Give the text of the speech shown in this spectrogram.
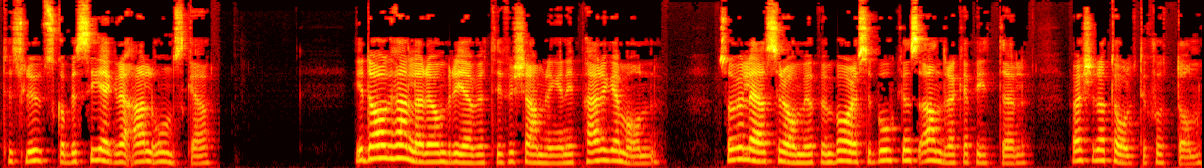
till slut ska besegra all ondska. Idag handlar det om brevet till församlingen i Pergamon som vi läser om i Uppenbarelsebokens andra kapitel, verserna 12 till 17.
